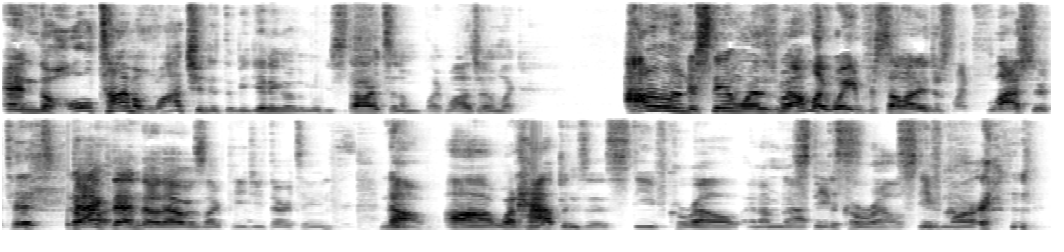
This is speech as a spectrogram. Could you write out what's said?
And the whole time I'm watching it, the beginning of the movie starts, and I'm like watching. I'm like, I don't understand where this. movie. I'm like waiting for somebody to just like flash their tits. Back then, though, that was like PG 13. No. Uh, what happens is Steve Carell, and I'm not Steve this- Carell, Steve Steve Martin.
